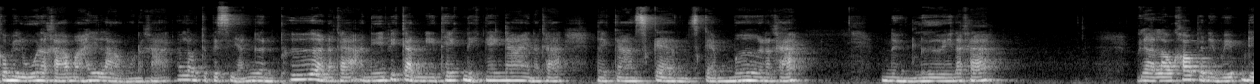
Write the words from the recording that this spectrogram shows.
ก็ไม่รู้นะคะมาให้เรานะคะ แล้วเราจะไปเสียเงินเพื่อนะคะ อันนี้พี่กันมีเทคนิคง่าย ๆนะคะ ในการสแกนสแกมเมอร์นะคะหนึ่งเลยนะคะ เวลาเราเข้าไปในเว็บเด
